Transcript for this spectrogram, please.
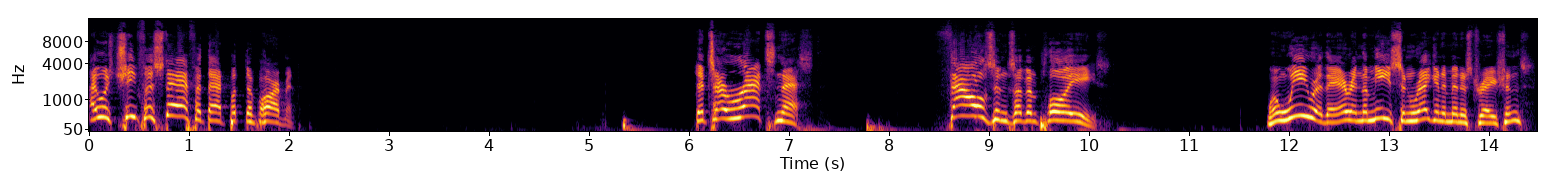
I was chief of staff at that department. It's a rat's nest. Thousands of employees. When we were there in the Meese and Reagan administrations,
